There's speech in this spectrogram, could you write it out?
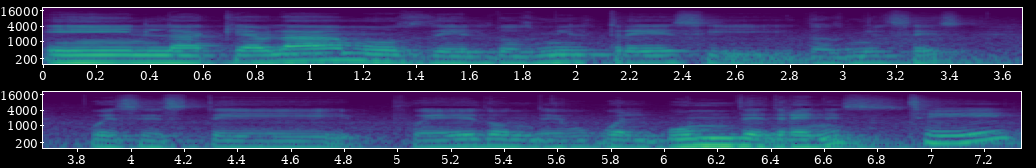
En la que hablábamos del 2003 y 2006, pues este fue donde hubo el boom de drenes. Sí.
